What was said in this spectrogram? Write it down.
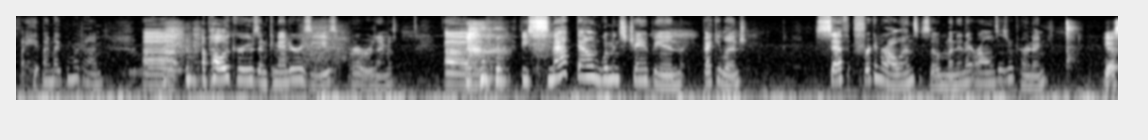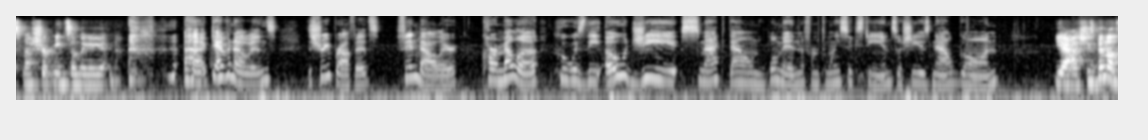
If I hit my mic one more time, uh, Apollo Crews and Commander Azeez, whatever his name is. Um, the SmackDown Women's Champion Becky Lynch, Seth frickin' Rollins. So Monday Night Rollins is returning. Yes, my shirt means something again. uh, Kevin Owens, the Street Profits, Finn Balor, Carmella, who was the OG SmackDown woman from 2016, so she is now gone. Yeah, she's been on.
